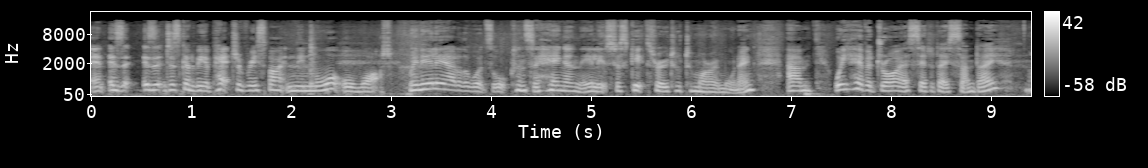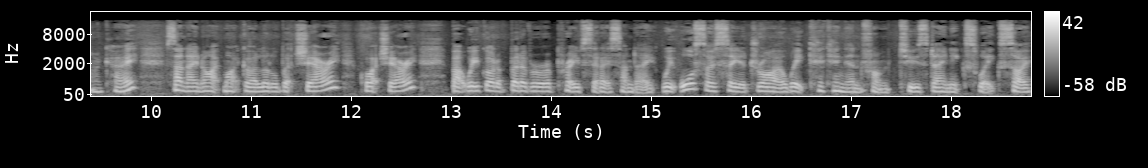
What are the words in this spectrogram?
and is, it, is it just going to be a patch of respite and then more, or what? We're nearly out of the woods, Auckland, so hang in there. Let's just get through till tomorrow morning. Um, we have a drier Saturday, Sunday, okay? Sunday night might go a little bit showery, quite showery, but we've got a bit of a reprieve Saturday, Sunday. We also see a drier week kicking in from Tuesday next week. So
